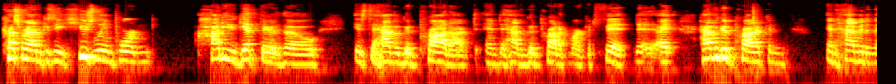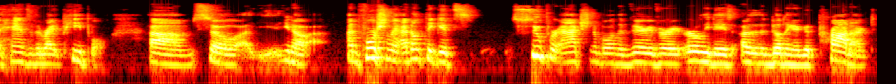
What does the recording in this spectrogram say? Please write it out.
customer advocacy hugely important. How do you get there though? Is to have a good product and to have good product market fit. I have a good product and and have it in the hands of the right people. Um, so you know, unfortunately, I don't think it's super actionable in the very very early days, other than building a good product.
